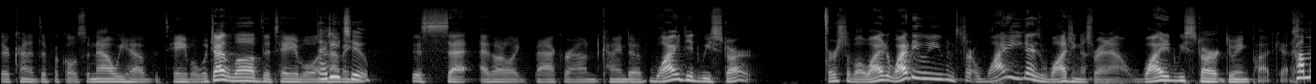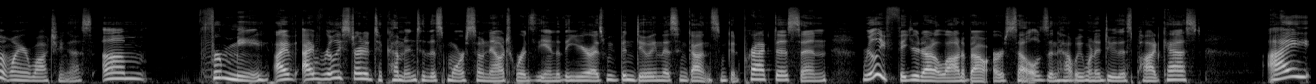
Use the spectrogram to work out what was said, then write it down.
they're kind of difficult. So now we have the table, which I love the table. And I do too. This set as our like background, kind of. Why did we start? First of all, why why do we even start? Why are you guys watching us right now? Why did we start doing podcasts? comment while you're watching us. Um, for me, I've I've really started to come into this more so now towards the end of the year as we've been doing this and gotten some good practice and really figured out a lot about ourselves and how we want to do this podcast. I,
